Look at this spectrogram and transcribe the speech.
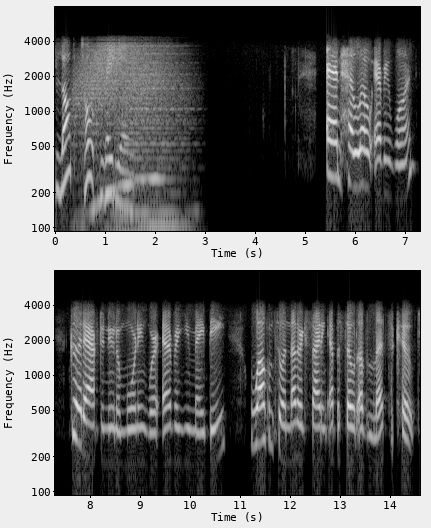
Blog Talk Radio. And hello, everyone. Good afternoon or morning, wherever you may be. Welcome to another exciting episode of Let's Coach.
